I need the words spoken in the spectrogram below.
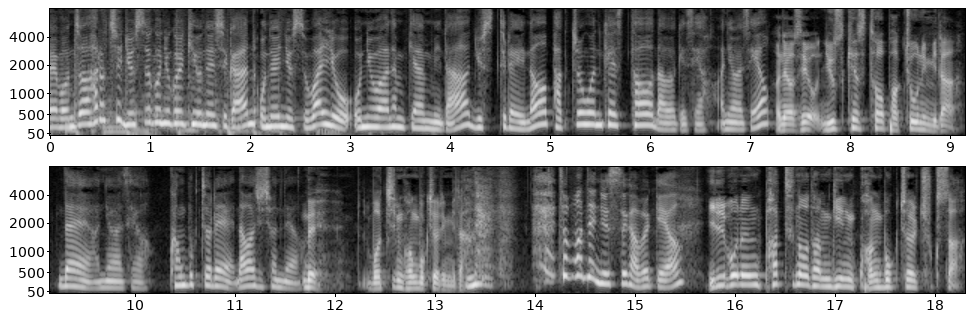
네, 먼저 하루치 뉴스 근육을 키우는 시간 오늘 뉴스 완료 오뉴완 함께합니다. 뉴스 트레이너 박조은 캐스터 나와 계세요. 안녕하세요. 안녕하세요. 뉴스 캐스터 박조은입니다. 네, 안녕하세요. 광복절에 나와주셨네요. 네, 멋진 광복절입니다. 첫 번째 뉴스 가볼게요. 일본은 파트너 담긴 광복절 축사.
